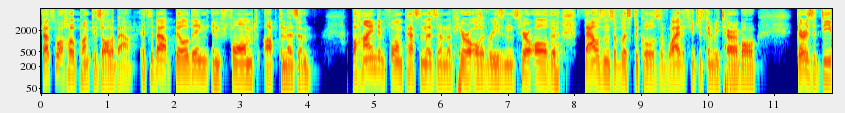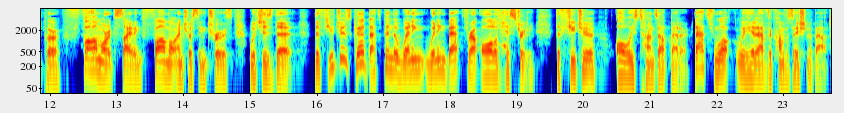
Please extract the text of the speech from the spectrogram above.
That's what Hopepunk is all about. It's about building informed optimism. Behind informed pessimism of here are all the reasons, here are all the thousands of listicles of why the future is going to be terrible there is a deeper, far more exciting, far more interesting truth, which is that the future is good. That's been the winning, winning bet throughout all of history. The future always turns out better. That's what we're here to have the conversation about,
